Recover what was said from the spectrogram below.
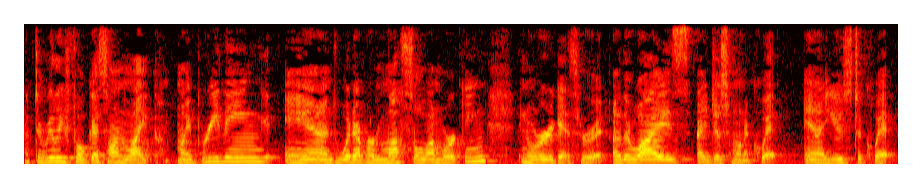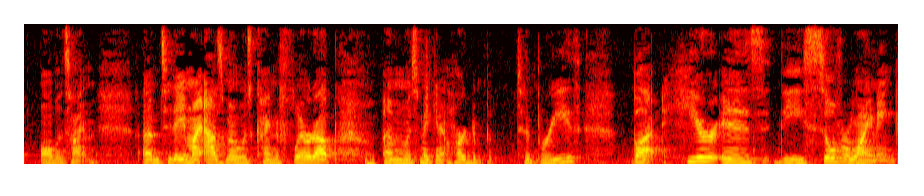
have to really focus on like my breathing and whatever muscle I'm working in order to get through it. Otherwise, I just want to quit. And I used to quit all the time. Um, today, my asthma was kind of flared up, um, was making it hard to, to breathe. But here is the silver lining.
